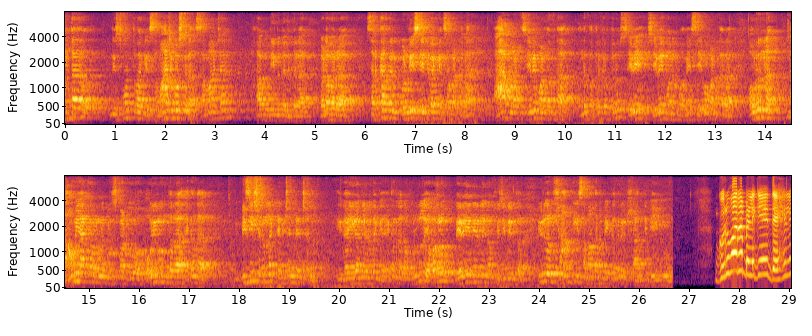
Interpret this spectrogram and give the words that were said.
ಅಂತ ನಿಸ್ವಾರ್ಥವಾಗಿ ಸಮಾಜಗೋಸ್ಕರ, ಸಮಾಜ ಹಾಗೂ ದೀನದಲಿತರ, ಬಡವರ, ಸರ್ಕಾರದಲ್ಲಿ ಕೊಂಡಿ ಸೇತುವೆ ಕೆಲಸ ಮಾಡ್ತಾರ? ಆ ಮಾಡ ಸೇವೆ ಮಾಡಿದಂಥ ಅಂದ್ರೆ ಪತ್ರಕರ್ತರು ಸೇವೆ ಸೇವೆ ಮನೋಭಾವೆ ಸೇವೆ ಮಾಡ್ತಾರ. ಅವ್ರನ್ನ ನಾವು ಯಾಕೆ ಅವ್ರನ್ನ ಗುರುಸ್ಬಾರ್ದು ಅವ್ರಿಗೂ ಒಂಥರ, ಯಾಕಂದ್ರೆ ಬಿಸಿ ಶೆಡ್ಯೂಲ್ ಟೆನ್ಷನ್ ಟೆನ್ಷನ್ ಈಗ ಈಗಾಗಲೇ ಹೇಳ್ದಂಗೆ, ಯಾಕಂದ್ರೆ ನಾವು ಫುಲ್ ಯಾವಾಗಲೂ ಬೇರೆ ಏನೇ ನಮ್ಮ ಬಿಸಿ ಇರ್ತಾರೆ. ಇವ್ರಿಗೆ ಶಾಂತಿ, ಸಮಾಧಾನ ಬೇಕಂದ್ರೆ ಇವ್ರಿಗೆ ಶಾಂತಿ ಬೇಕು. ಗುರುವಾರ ಬೆಳಗ್ಗೆ ದೆಹಲಿ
